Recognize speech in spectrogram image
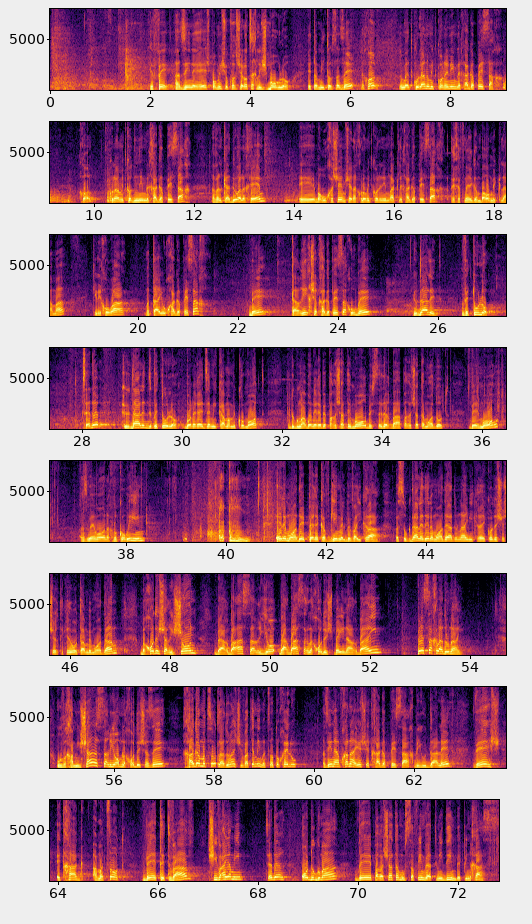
יפה, אז הנה, יש פה מישהו כבר שלא צריך לשבור לו את המיתוס הזה, נכון? זאת אומרת, כולנו מתכוננים לחג הפסח, נכון? כולנו מתכוננים לחג הפסח, אבל כידוע לכם, ברוך השם שאנחנו לא מתכוננים רק לחג הפסח, תכף נראה גם בעומק למה, כי לכאורה, מתי הוא חג הפסח? בתאריך של חג הפסח הוא בי"ד ותו לא, בסדר? י"ד ותו לא. בואו נראה את זה מכמה מקומות. לדוגמה, בואו נראה בפרשת אמור, בסדר, בפרשת המועדות באמור. אז באמור אנחנו קוראים אלה מועדי פרק כ"ג בויקרא, פסוק ד', אלה מועדי אדוני מקראי קודש אשר תקראו אותם במועדם, בחודש הראשון, ב-14 לחודש בין הארבעים, פסח לאדוני. ובחמישה עשר יום לחודש הזה, חג המצות לאדוני, שבעת ימים, מצות אוכלו. אז הנה ההבחנה, יש את חג הפסח בי"ד, ויש את חג המצות בט"ו, שבעה ימים, בסדר? עוד דוגמה, בפרשת המוספים והתמידים, בפנחס.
